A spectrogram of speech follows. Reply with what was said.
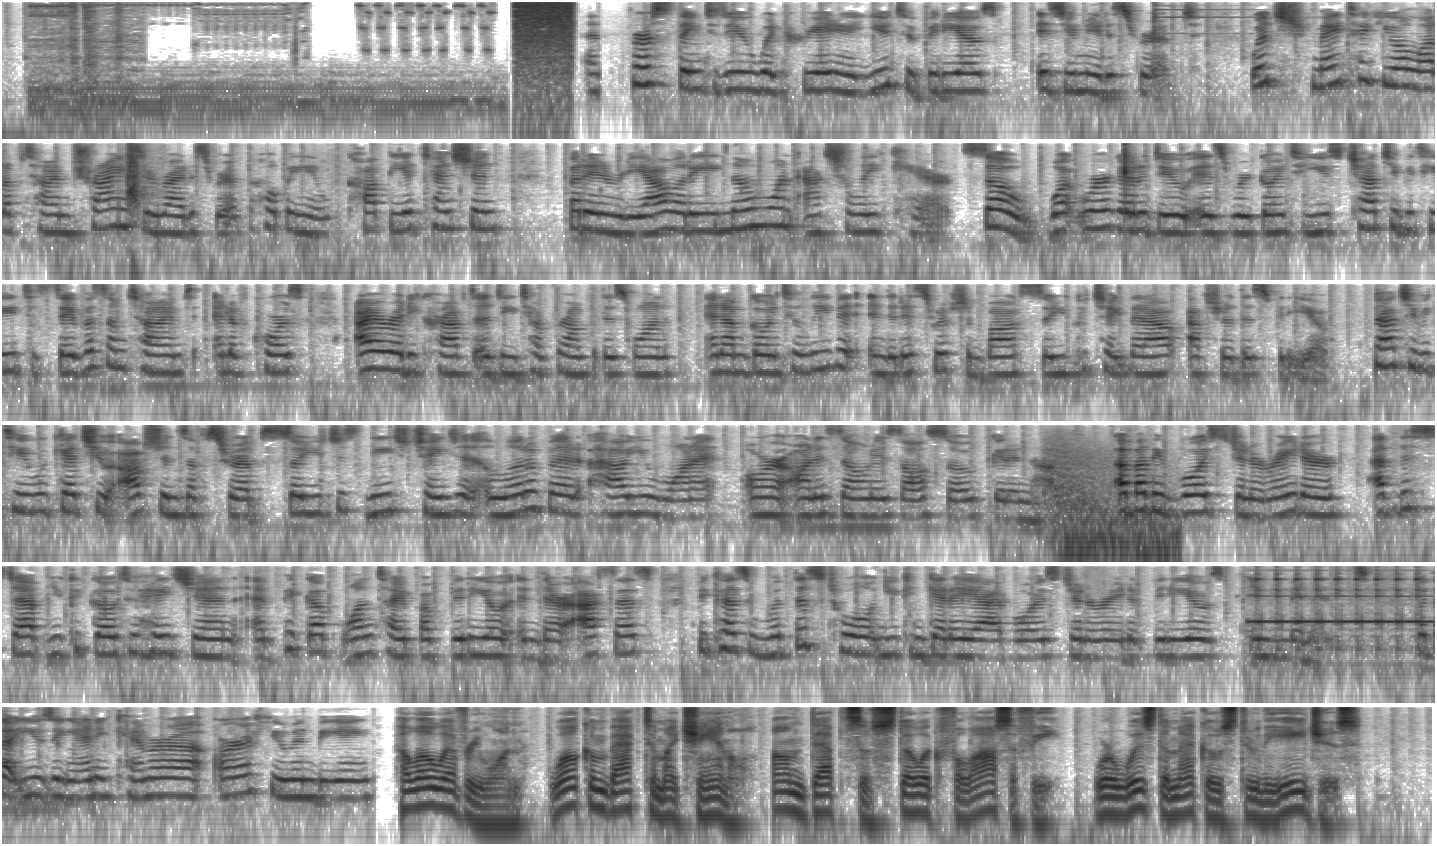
And first thing to do when creating a YouTube videos is you need a script which may take you a lot of time trying to write a script hoping it will caught the attention but in reality, no one actually cares. So what we're going to do is we're going to use ChatGPT to save us some time, and of course, I already crafted a detailed prompt for this one, and I'm going to leave it in the description box so you could check that out after this video. ChatGPT will get you options of scripts, so you just need to change it a little bit how you want it, or on its own is also good enough. About the voice generator, at this step you could go to HeyGen and pick up one type of video in their access, because with this tool you can get AI voice generated videos in minutes, without using any camera or a human being. Hello everyone, welcome back to my channel, on Depths of Stoic Philosophy, where wisdom echoes through the ages.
